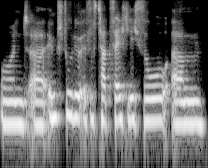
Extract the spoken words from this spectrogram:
Und äh, im Studio ist es tatsächlich so, ähm,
